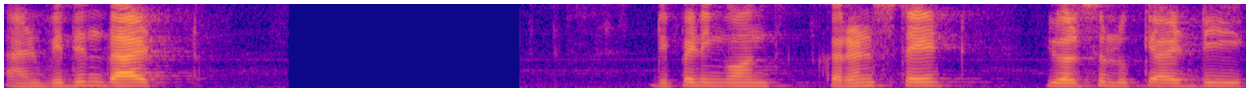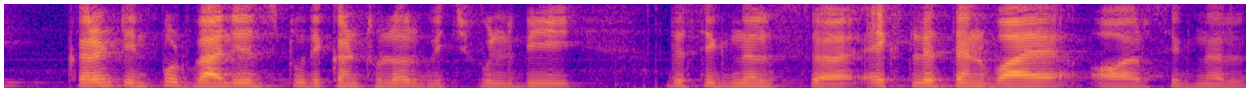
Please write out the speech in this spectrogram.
and within that depending on current state you also look at the current input values to the controller which will be the signals uh, x less than y or signal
